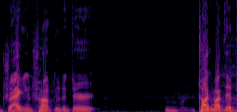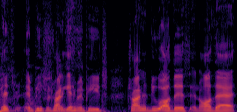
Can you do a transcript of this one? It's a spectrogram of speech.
dragging Trump through the dirt, talking about the oh impeachment, gosh, impeachment, trying to get him impeached, trying to do all this and all that,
